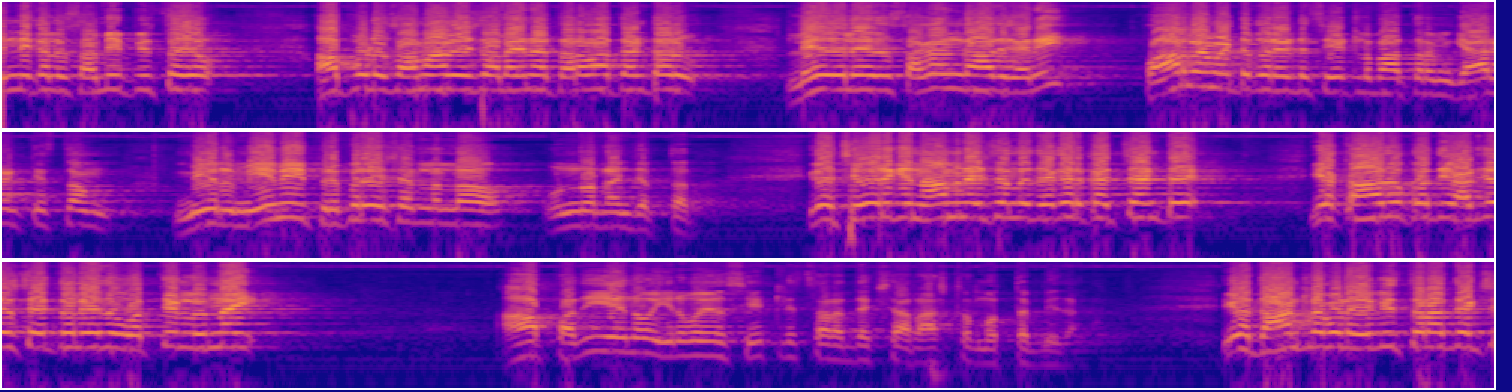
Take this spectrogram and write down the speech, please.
ఎన్నికలు సమీపిస్తాయో అప్పుడు సమావేశాలు అయిన తర్వాత అంటారు లేదు లేదు సగం కాదు కానీ పార్లమెంటుకు రెండు సీట్లు మాత్రం గ్యారెంటీ ఇస్తాం. మీరు మేమీ ప్రిపరేషన్లలో ఉండరని చెప్తారు. ఇక చివరికి నామినేషన్ల దగ్గరకు వచ్చంటే ఇక కాదు కొద్దిగా అడ్జస్ట్ అయితే లేదు ఒత్తిళ్ళు ఉన్నాయి. ఆ పదిహేనో ఇరవయో సీట్లు ఇస్తారు అధ్యక్ష రాష్ట్రం మొత్తం మీద. ఇక దాంట్లో కూడా ఏమి ఇస్తారు అధ్యక్ష?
